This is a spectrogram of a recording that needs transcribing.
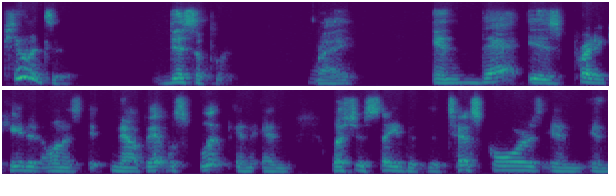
punitive discipline, right? And that is predicated on us. Now, if that was flipped and, and let's just say that the test scores in, in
